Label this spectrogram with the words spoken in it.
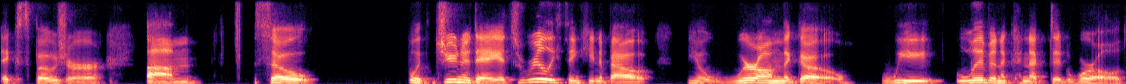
exposure. Um, so with Juunaday, it's really thinking about, you know, we're on the go. We live in a connected world.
